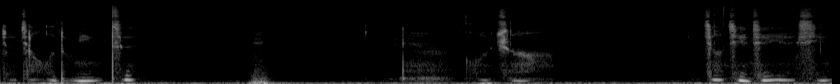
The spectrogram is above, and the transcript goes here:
就叫我的名字，或者叫行。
